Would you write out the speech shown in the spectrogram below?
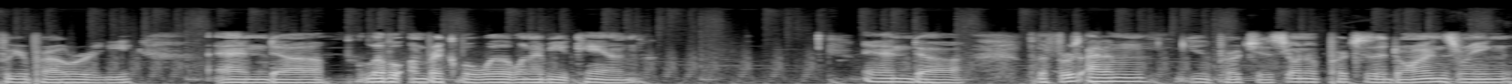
for your priority, and uh, level Unbreakable Will whenever you can. And uh, for the first item you purchase, you want to purchase a Doran's Ring,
